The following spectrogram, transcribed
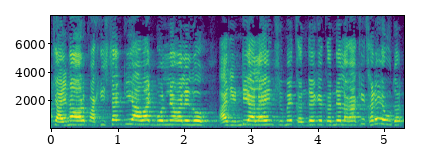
चाइना और पाकिस्तान की आवाज़ बोलने वाले लोग आज इंडिया अलायंस में कंधे के कंधे लगा के खड़े हैं उधर।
